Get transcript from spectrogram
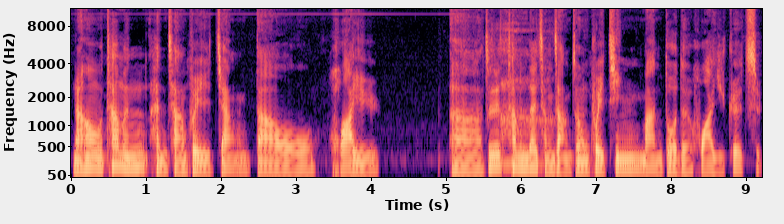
然后他们很常会讲到华语。啊，就是他们在成长中会听蛮多的华语歌曲，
